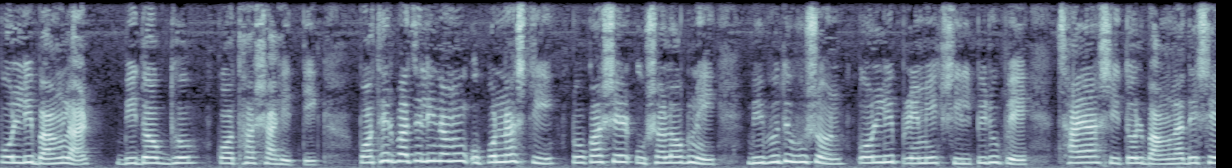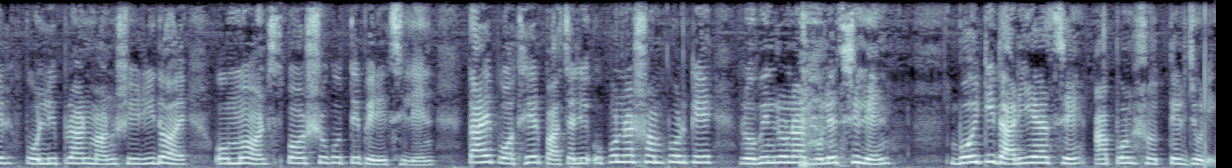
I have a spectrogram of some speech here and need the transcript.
পল্লী বাংলার বিদগ্ধ কথা সাহিত্যিক পথের পাঁচালী নামক উপন্যাসটি প্রকাশের উষালগ্নেই বিভূতিভূষণ পল্লী প্রেমিক শিল্পীরূপে ছায়া শীতল বাংলাদেশের পল্লীপ্রাণ মানুষের হৃদয় ও মন স্পর্শ করতে পেরেছিলেন। তাই পথের পাঁচালী উপন্যাস সম্পর্কে রবীন্দ্রনাথ বলেছিলেন, বইটি দাঁড়িয়ে আছে আপন সত্যের জোরে।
